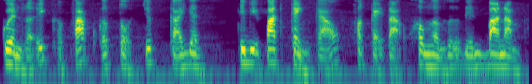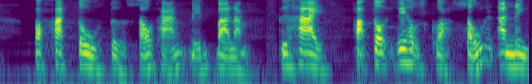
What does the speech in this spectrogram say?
quyền lợi ích hợp pháp của các tổ chức cá nhân thì bị phạt cảnh cáo, phạt cải tạo không giam giữ đến 3 năm hoặc phạt tù từ 6 tháng đến 3 năm. Thứ hai phạm tội gây hậu quả xấu đến an ninh,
